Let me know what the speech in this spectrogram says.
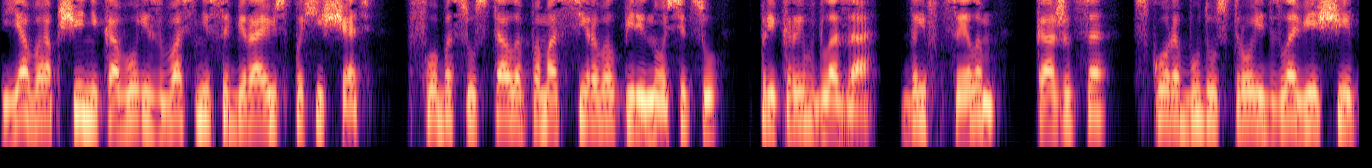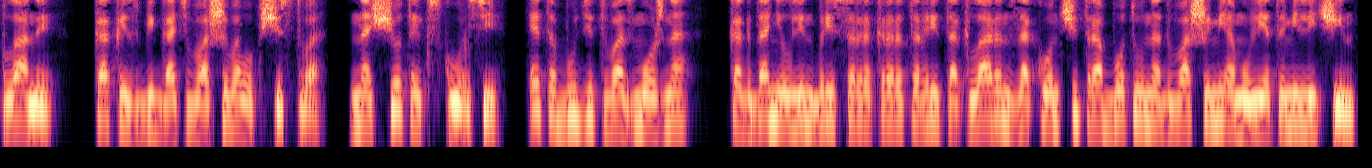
Я вообще никого из вас не собираюсь похищать. Фобос устало помассировал переносицу, прикрыв глаза. Да и в целом, кажется, скоро буду строить зловещие планы, как избегать вашего общества. Насчет экскурсий, это будет возможно, когда Нил Линбрисер Крараторита Кларен закончит работу над вашими амулетами личин.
